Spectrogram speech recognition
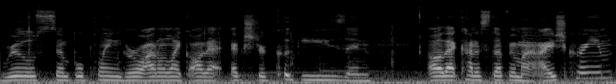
real simple plain girl. I don't like all that extra cookies and all that kind of stuff in my ice cream.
